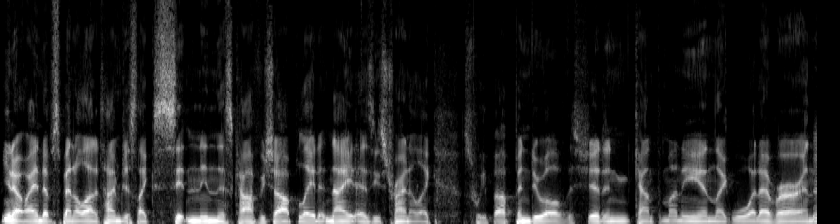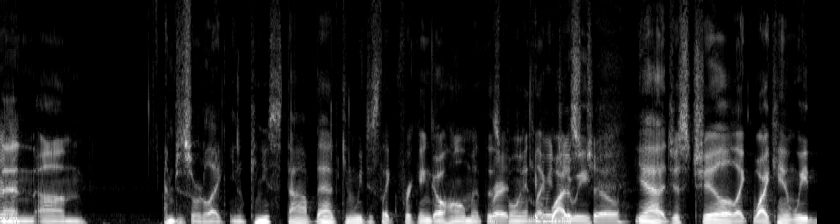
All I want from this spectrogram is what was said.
you know, I end up spending a lot of time just like sitting in this coffee shop late at night as he's trying to like sweep up and do all of this shit and count the money and like whatever, and Mm-hmm. then um. I'm just sort of like, you know, can you stop that? Can we just like freaking go home at this Right. point? Can like, why do we? chill? Yeah, just chill. Like, why can't we?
